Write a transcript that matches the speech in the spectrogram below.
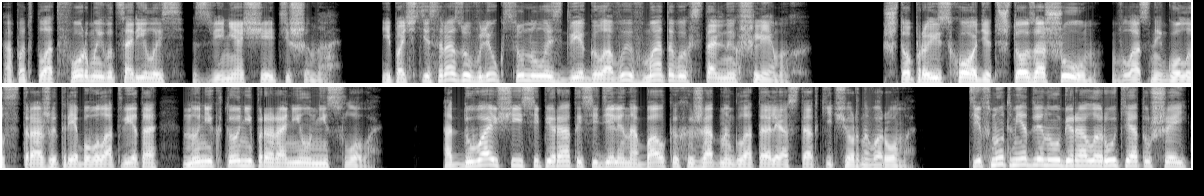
а под платформой воцарилась звенящая тишина. И почти сразу в люк сунулось две головы в матовых стальных шлемах. «Что происходит? Что за шум?» Властный голос стражи требовал ответа, но никто не проронил ни слова. Отдувающиеся пираты сидели на балках и жадно глотали остатки черного рома. Тифнут медленно убирала руки от ушей,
